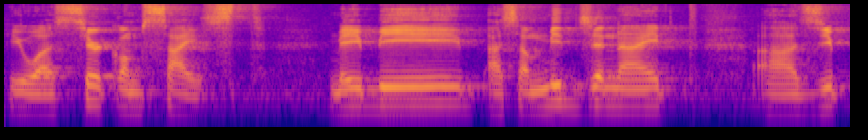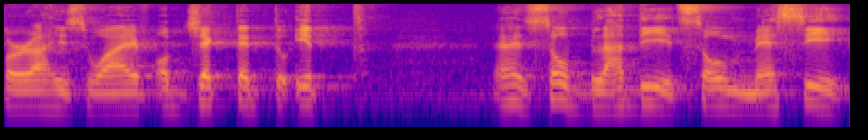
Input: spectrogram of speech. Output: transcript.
He was circumcised. Maybe as a Midianite, uh, Zipporah, his wife, objected to it. Eh, it's so bloody, it's so messy.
